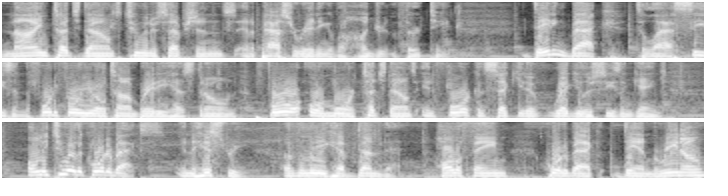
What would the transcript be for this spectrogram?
nine touchdowns, two interceptions, and a passer rating of 113. Dating back to last season, the 44 year old Tom Brady has thrown four or more touchdowns in four consecutive regular season games. Only two other quarterbacks in the history of the league have done that. Hall of Fame quarterback Dan Marino,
